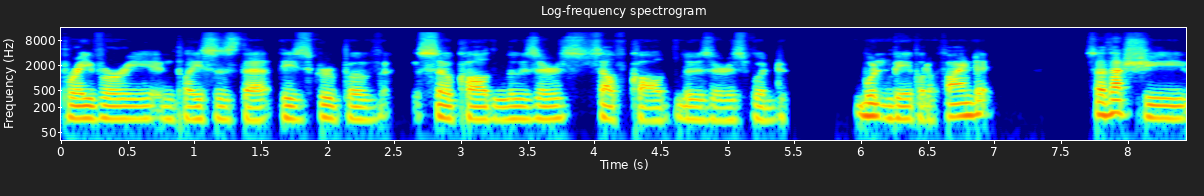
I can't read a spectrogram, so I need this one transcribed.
bravery in places that these group of so-called losers, self-called losers would wouldn't be able to find it. So I thought she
